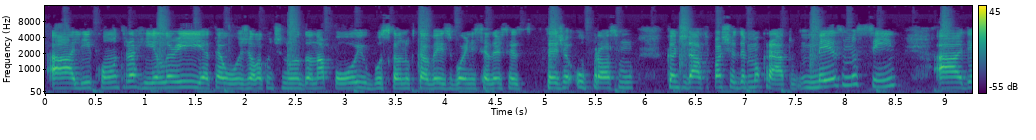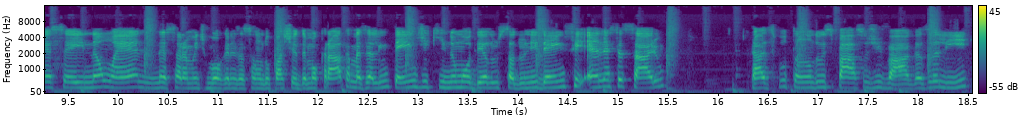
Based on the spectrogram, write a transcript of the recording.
ali contra Hillary, e até hoje ela continua dando apoio, buscando que talvez Bernie Sanders seja o próximo candidato do Partido Democrata. Mesmo assim, a a DSA não é necessariamente uma organização do Partido Democrata, mas ela entende que no modelo estadunidense é necessário está disputando espaços de vagas ali,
